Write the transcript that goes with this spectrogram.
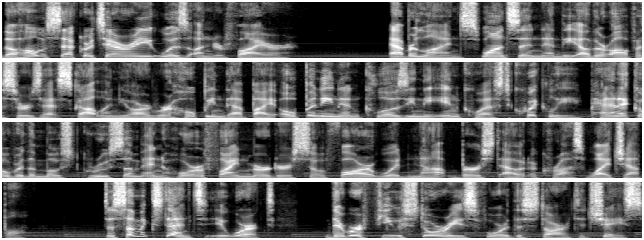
The Home Secretary was under fire. Abberline, Swanson, and the other officers at Scotland Yard were hoping that by opening and closing the inquest quickly, panic over the most gruesome and horrifying murder so far would not burst out across Whitechapel. To some extent, it worked. There were few stories for the Star to chase.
